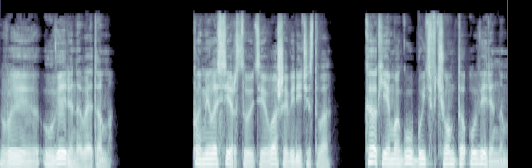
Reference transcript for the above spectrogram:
Вы уверены в этом?» «Помилосердствуйте, Ваше Величество. Как я могу быть в чем-то уверенным?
